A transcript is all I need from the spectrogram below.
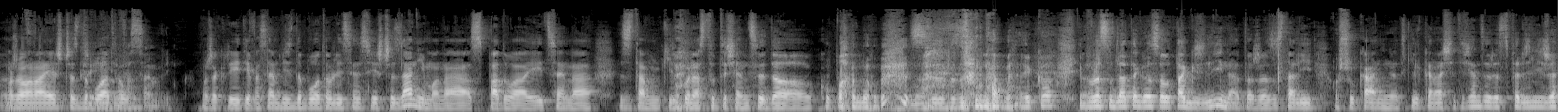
Może ona jeszcze zdobyła tą... Creative Assembly. Może Creative Assembly zdobyło tą licencję jeszcze zanim ona spadła jej cena z tam kilkunastu tysięcy do kuponu z, z, na mleko i po prostu dlatego są tak źli na to, że zostali oszukani na kilkanaście tysięcy, że stwierdzili, że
